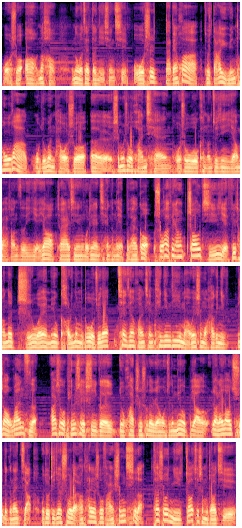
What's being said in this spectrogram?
我说哦，那好。那我再等你一星期。我是打电话，就是打语音通话，我就问他，我说，呃，什么时候还钱？我说我可能最近也要买房子，也要交押金，我这点钱可能也不太够。说话非常着急，也非常的直，我也没有考虑那么多。我觉得欠钱还钱天经地义嘛，为什么我还给你绕弯子？而且我平时也是一个有话直说的人，我觉得没有必要绕来绕去的跟他讲，我就直接说了。然后他这个时候反而生气了，他说：“你着急什么着急？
